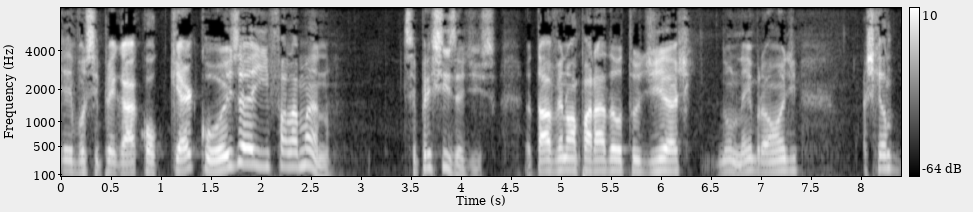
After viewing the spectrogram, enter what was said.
é você pegar qualquer coisa e falar, mano, você precisa disso. Eu tava vendo uma parada outro dia, acho que não lembro aonde. Acho que é um,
